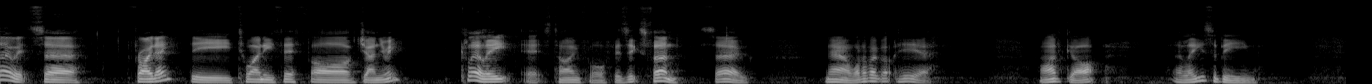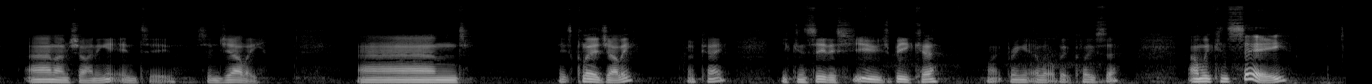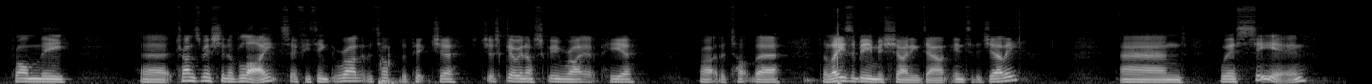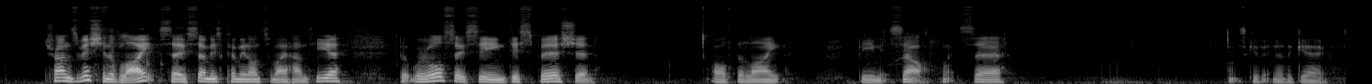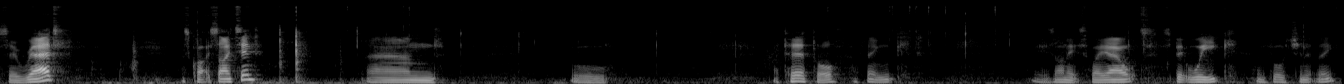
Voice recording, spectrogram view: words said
So it's uh, Friday, the 25th of January. Clearly, it's time for physics fun. So, now what have I got here? I've got a laser beam and I'm shining it into some jelly. And it's clear jelly, okay? You can see this huge beaker, might bring it a little bit closer. And we can see from the uh, transmission of light, so if you think right at the top of the picture, just going off screen right up here, right at the top there, the laser beam is shining down into the jelly and we're seeing transmission of light, so some is coming onto my hand here, but we're also seeing dispersion of the light beam itself. Let's uh, let's give it another go. So red, that's quite exciting, and ooh, a purple, I think, is on its way out. It's a bit weak, unfortunately.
